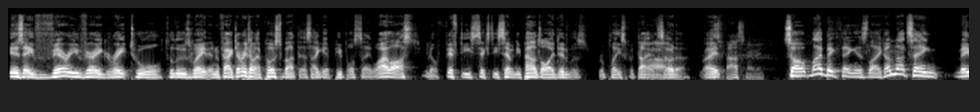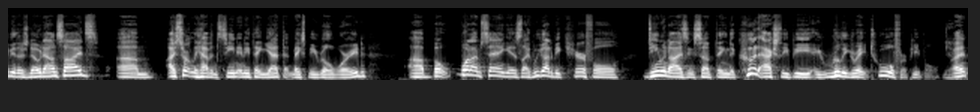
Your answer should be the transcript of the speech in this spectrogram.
is a very, very great tool to lose weight. And in fact, every time I post about this, I get people saying, well, I lost, you know, 50, 60, 70 pounds. All I did was replace with diet Wow. soda, right? That's fascinating. So my big thing is like, I'm not saying maybe there's no downsides. Um, I certainly haven't seen anything yet that makes me real worried. Uh, but what I'm saying is like, we got to be careful demonizing something that could actually be a really great tool for people, right?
